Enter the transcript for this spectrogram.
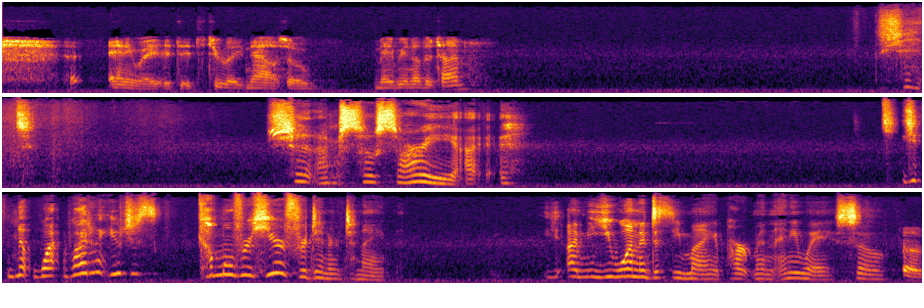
anyway, it, it's too late now, so maybe another time? Shit. Shit, I'm so sorry. I. You know, why, why don't you just come over here for dinner tonight? I mean, you wanted to see my apartment anyway, so Uh,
